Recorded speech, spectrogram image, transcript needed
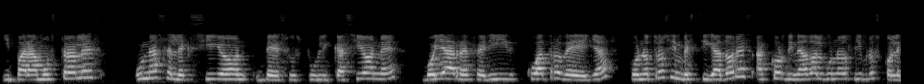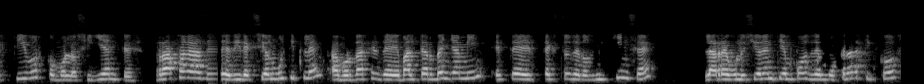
Y para mostrarles una selección de sus publicaciones, voy a referir cuatro de ellas. Con otros investigadores ha coordinado algunos libros colectivos como los siguientes. Ráfagas de dirección múltiple, abordajes de Walter Benjamin, este texto es de 2015. La revolución en tiempos democráticos,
